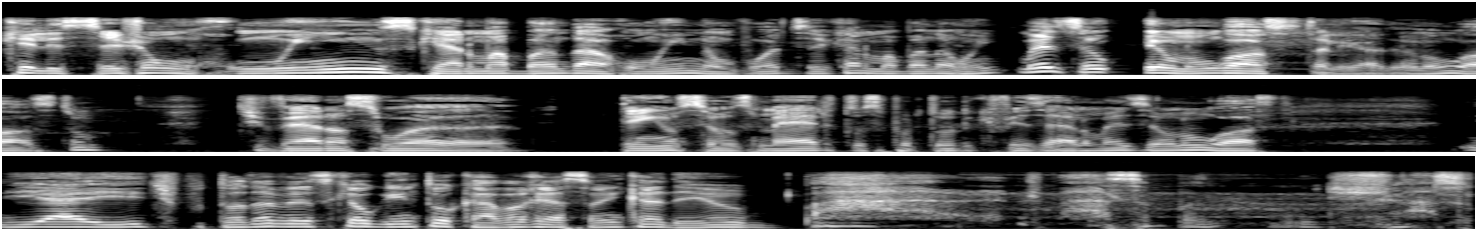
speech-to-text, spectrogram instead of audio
que eles sejam ruins, que era uma banda ruim, não vou dizer que era uma banda ruim, mas eu, eu não gosto, tá ligado? Eu não gosto. Tiveram a sua. Tem os seus méritos por tudo que fizeram, mas eu não gosto. E aí, tipo, toda vez que alguém tocava reação em cadeia, eu. Ah, essa banda é muito chata.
